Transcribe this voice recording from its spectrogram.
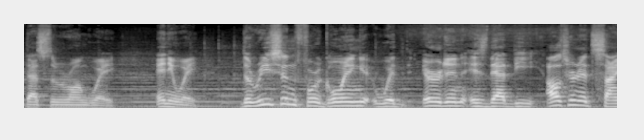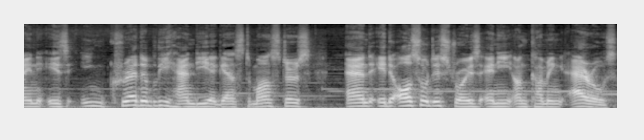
that's the wrong way. Anyway, the reason for going with Yrden is that the alternate sign is incredibly handy against monsters and it also destroys any oncoming arrows,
